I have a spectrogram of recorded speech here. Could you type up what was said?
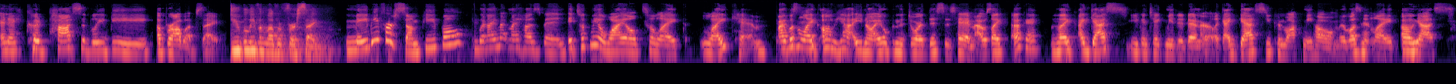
and it could possibly be a bra website. Do you believe in love at first sight? Maybe for some people. When I met my husband, it took me a while to like like him. I wasn't like, oh yeah, you know, I opened the door, this is him. I was like, okay, like I guess you can take me to dinner. Like I guess you can walk me home. It wasn't like, oh yes,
